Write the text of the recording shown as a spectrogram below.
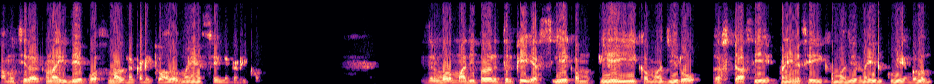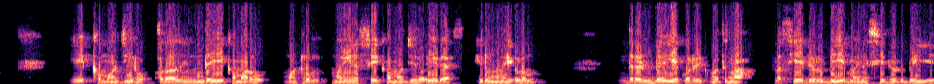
சமச்சீராக இருக்குன்னா இதே போர்ஷன் அதில் கிடைக்கும். அதாவது மைனஸ் சைடில் கிடைக்கும். இதன் மூலம் மதிப்பகத்திற்கு எஸ் ஏ கம் AE comma zero S dash A minus AE comma zero இருக்குவியங்களும் ஏ கமா ஜீரோ அதாவது இந்த ஏ கமா மற்றும் minus A comma zero A dash இருமுனைகளும் இந்த ரெண்டு ஏ கோடை இருக்கு பார்த்தீங்களா plus A divide by A minus A divide by A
